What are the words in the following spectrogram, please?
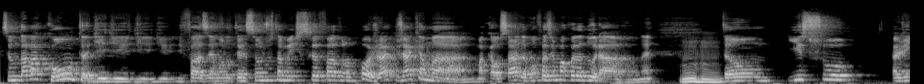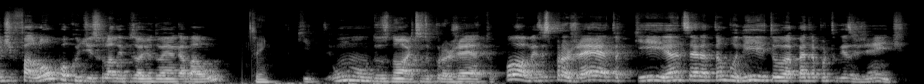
Você não dava conta de, de, de, de fazer a manutenção, justamente isso que você falando, pô, já, já que é uma, uma calçada, vamos fazer uma coisa durável, né? Uhum. Então, isso. A gente falou um pouco disso lá no episódio do Anhangabaú. Sim que um dos nortes do projeto, pô, mas esse projeto aqui antes era tão bonito, a pedra portuguesa, gente,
